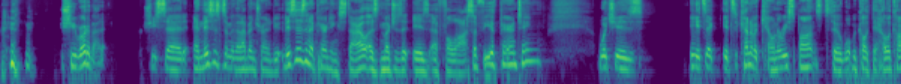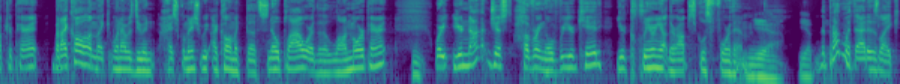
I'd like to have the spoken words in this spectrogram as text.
She wrote about it. She said, and this is something that I've been trying to do. This isn't a parenting style as much as it is a philosophy of parenting, which is it's a it's a kind of a counter response to what we call like the helicopter parent. But I call them like when I was doing high school ministry, I call them like the snowplow or the lawnmower parent, Hmm. where you're not just hovering over your kid, you're clearing out their obstacles for them. yeah yep The problem with that is like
